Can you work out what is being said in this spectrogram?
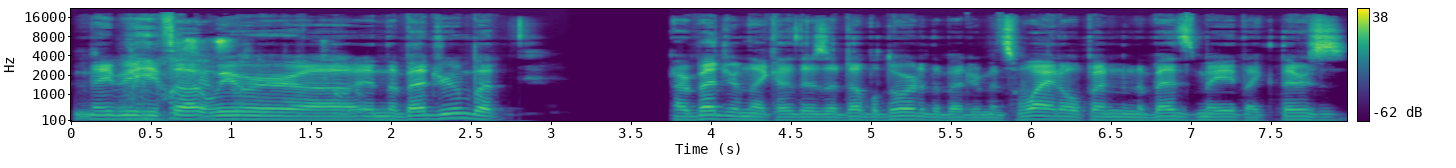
maybe he thought we were uh, in the bedroom, but our bedroom, like, uh, there's a double door to the bedroom. It's wide open, and the bed's made like there's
